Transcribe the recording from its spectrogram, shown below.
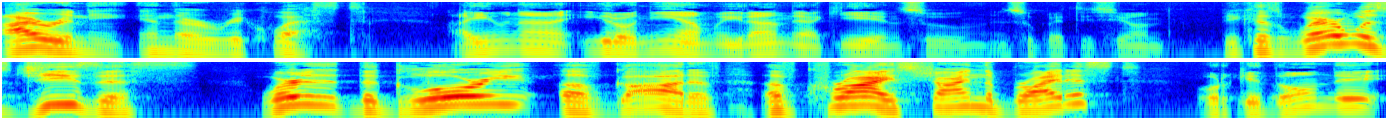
irony in their request Hay una ironía muy grande aquí en su, en su petición. because where was Jesus? Where did the glory of God, of, of Christ, shine the brightest? Porque donde,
